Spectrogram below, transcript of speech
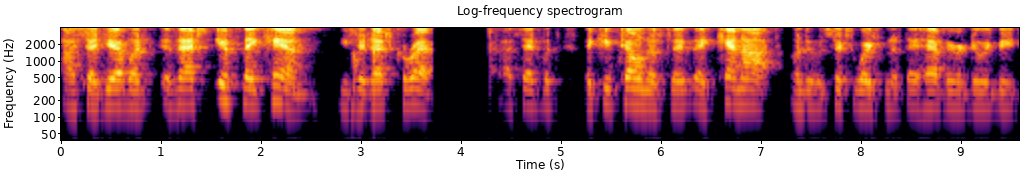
I said, yeah, but that's if they can. He said, that's correct. I said, but they keep telling us that they cannot under the situation that they have here in Dewey Beach.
